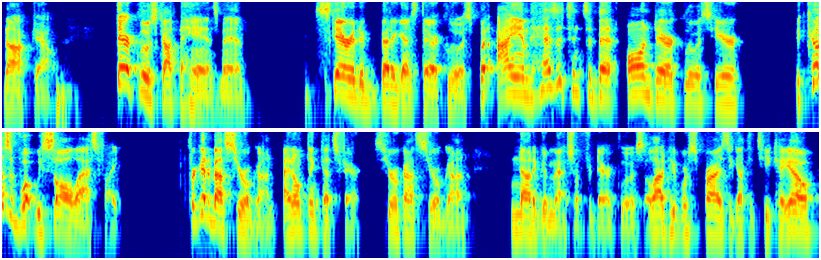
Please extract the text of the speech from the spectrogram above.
knockout. Derrick Lewis got the hands, man. Scary to bet against Derrick Lewis, but I am hesitant to bet on Derrick Lewis here because of what we saw last fight. Forget about Cyril Gane. I don't think that's fair. Cyril Gane, Cyril Gane. Not a good matchup for Derrick Lewis. A lot of people were surprised he got the TKO.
